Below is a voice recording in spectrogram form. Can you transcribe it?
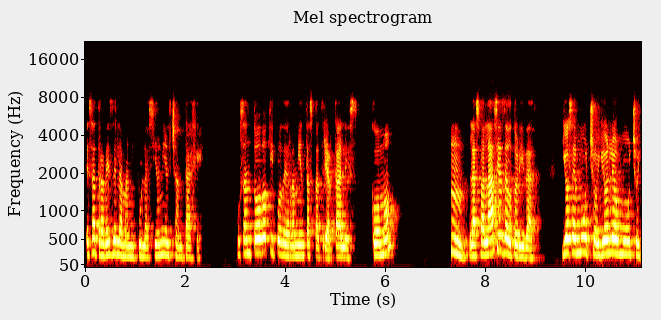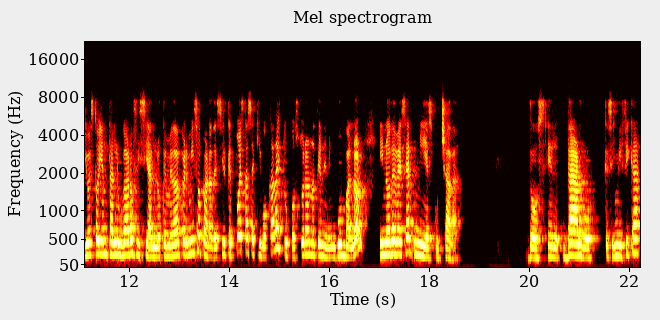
es a través de la manipulación y el chantaje. Usan todo tipo de herramientas patriarcales, como hmm, las falacias de autoridad. Yo sé mucho, yo leo mucho, yo estoy en tal lugar oficial, lo que me da permiso para decir que tú estás equivocada y tu postura no tiene ningún valor y no debe ser ni escuchada. Dos, el DARVO, que significa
